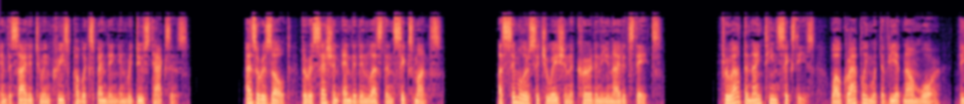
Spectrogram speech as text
and decided to increase public spending and reduce taxes. As a result, the recession ended in less than six months. A similar situation occurred in the United States. Throughout the 1960s, while grappling with the Vietnam War, the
